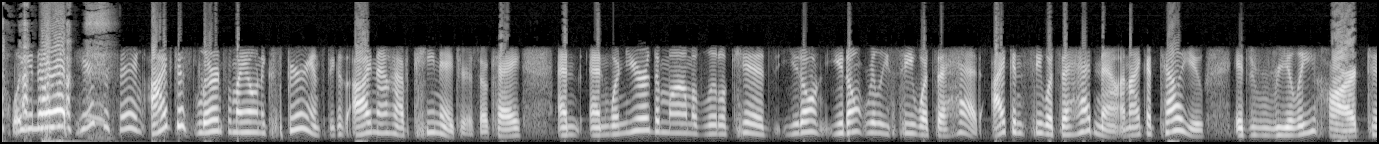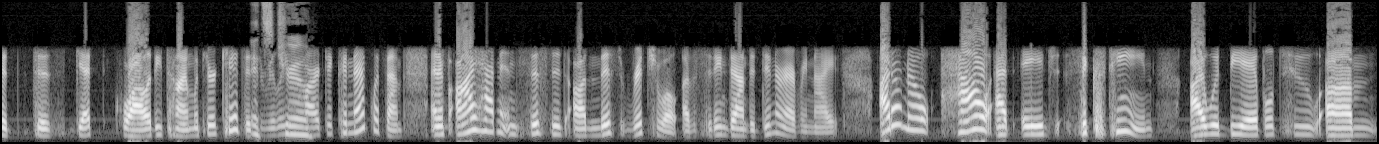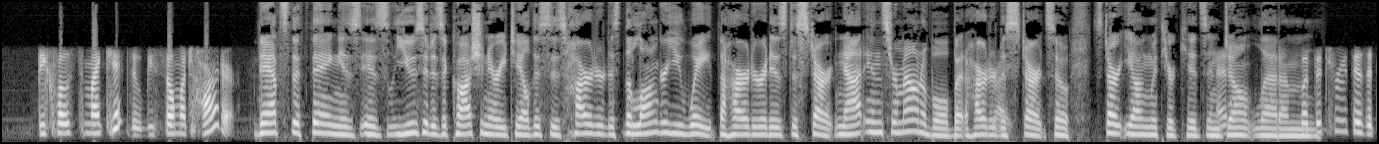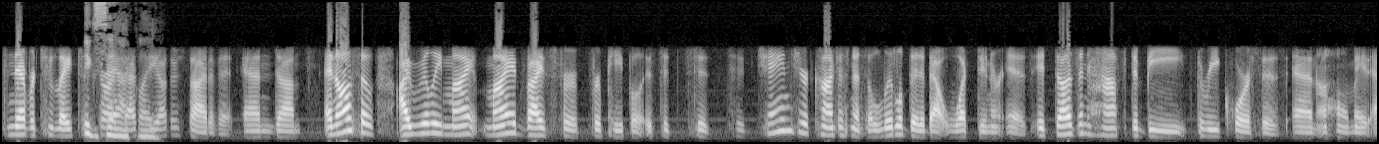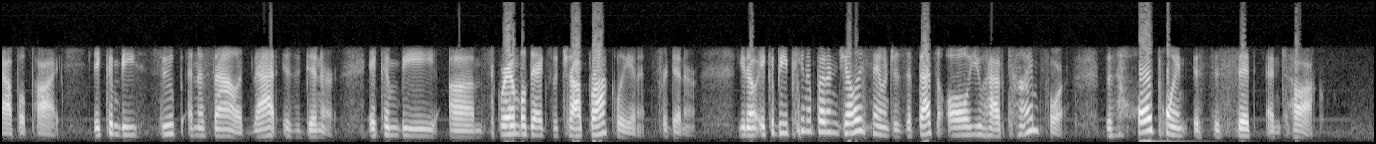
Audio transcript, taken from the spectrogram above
well, you know what? Here's the thing. I've just learned from my own experience because I now have teenagers. Okay, and and when you're the mom of little kids, you don't you don't really see what's ahead. I can see what's ahead now, and I could tell you, it's really hard to to get quality time with your kids. It's, it's really true. hard to connect with them. And if I hadn't insisted on this ritual of sitting down to dinner every night, I don't know how at age 16 I would be able to um be close to my kids. It would be so much harder. That's the thing is is use it as a cautionary tale. This is harder to the longer you wait, the harder it is to start. Not insurmountable, but harder right. to start. So start young with your kids and, and, don't let them. But the truth is, it's never too late to exactly. start. That's the other side of it. And um, and also, I really my my advice for for people is to to to change your consciousness a little bit about what dinner is. It doesn't have to be three courses and a homemade apple pie. It can be soup and a salad. That is dinner. It can be um, scrambled eggs with chopped broccoli in it for dinner. You know, it could be peanut butter and jelly sandwiches if that's all you have time for. The whole point is to sit and talk.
